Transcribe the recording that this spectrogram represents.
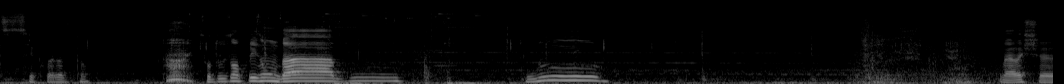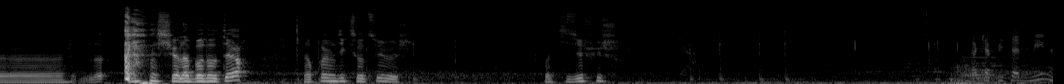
C'est quoi là-dedans? Ah, Ils sont tous en prison, bah... bouh. Bouh. Bah wesh, euh, je, le- je suis à la bonne hauteur. Et après il me dit que c'est au-dessus, wesh. Votre petits yeux fuchs. La capitaine Mine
